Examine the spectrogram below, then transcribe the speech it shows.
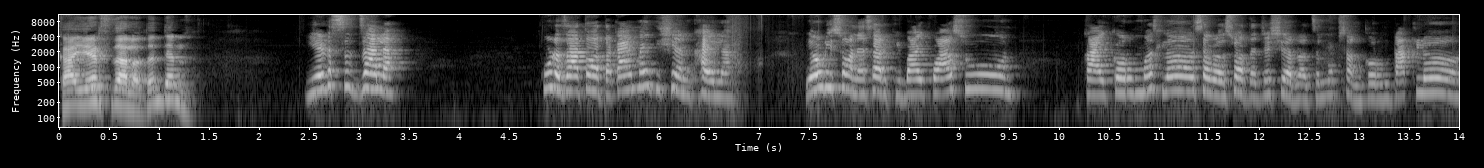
काय एड्स झाला होता ना त्यांना? येडसच झाला. कुठं जातो आता काय माहिती शेण खायला? एवढी सोन्यासारखी बायको असून काय करून बसलं? सगळं स्वतःच्या शरीराचं नुकसान करून टाकलं.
